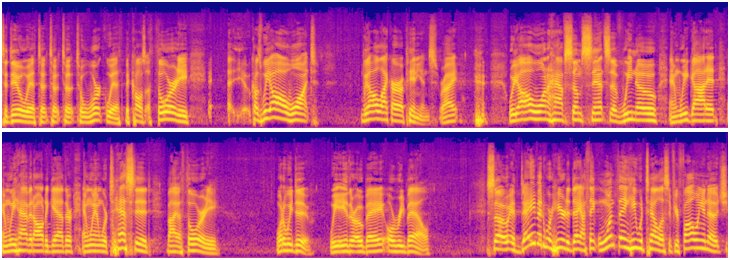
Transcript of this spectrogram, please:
to deal with, to, to, to, to work with, because authority, because we all want, we all like our opinions, right? we all want to have some sense of we know and we got it and we have it all together. And when we're tested by authority, what do we do? We either obey or rebel. So if David were here today, I think one thing he would tell us, if you're following a note,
